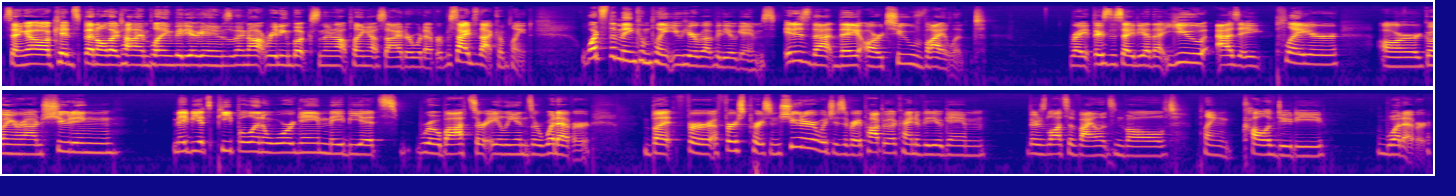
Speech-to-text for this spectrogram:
saying, "Oh, kids spend all their time playing video games and they're not reading books and they're not playing outside or whatever." Besides that complaint, what's the main complaint you hear about video games? It is that they are too violent. Right? There's this idea that you as a player are going around shooting maybe it's people in a war game, maybe it's robots or aliens or whatever. But for a first person shooter, which is a very popular kind of video game, there's lots of violence involved, playing Call of Duty, whatever.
